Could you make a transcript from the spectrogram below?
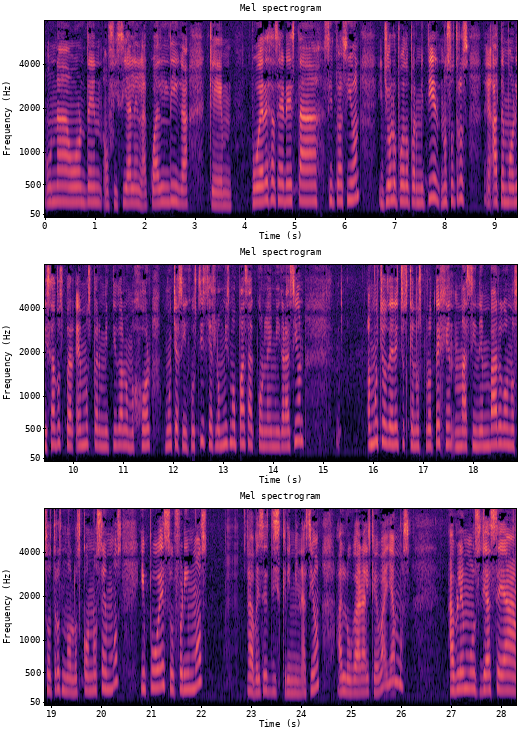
una orden oficial en la cual diga que puedes hacer esta situación, yo lo puedo permitir. Nosotros eh, atemorizados hemos permitido a lo mejor muchas injusticias. Lo mismo pasa con la inmigración. Hay muchos derechos que nos protegen, mas sin embargo nosotros no los conocemos y pues sufrimos a veces discriminación al lugar al que vayamos hablemos ya sea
